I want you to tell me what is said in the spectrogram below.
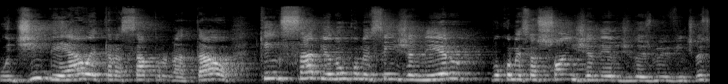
O dia ideal é traçar para o Natal? Quem sabe eu não comecei em janeiro, vou começar só em janeiro de 2022?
